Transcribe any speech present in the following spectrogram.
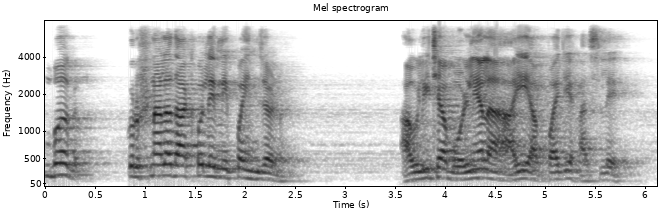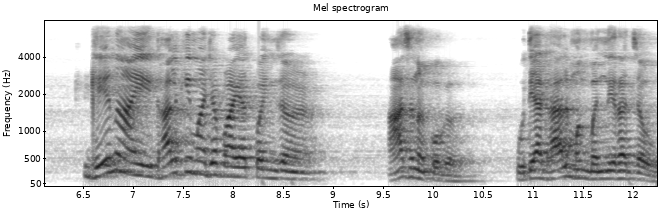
बघ कृष्णाला दाखवले मी पैंजण. आवलीच्या बोलण्याला आई आप्पाजी हसले. घे ना आई घाल की माझ्या पायात पैंजण. आज नको ग. उद्या घाल मग मंदिरात जाऊ.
